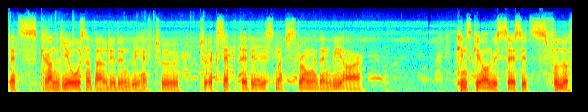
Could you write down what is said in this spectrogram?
that's grandiose about it, and we have to, to accept that it is much stronger than we are. Kinski always says it's full of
